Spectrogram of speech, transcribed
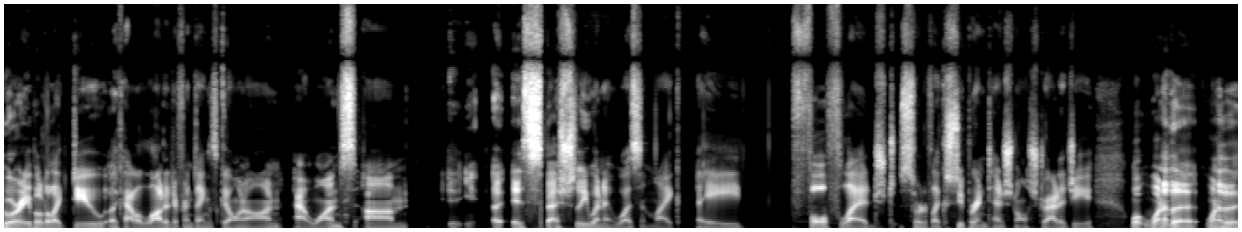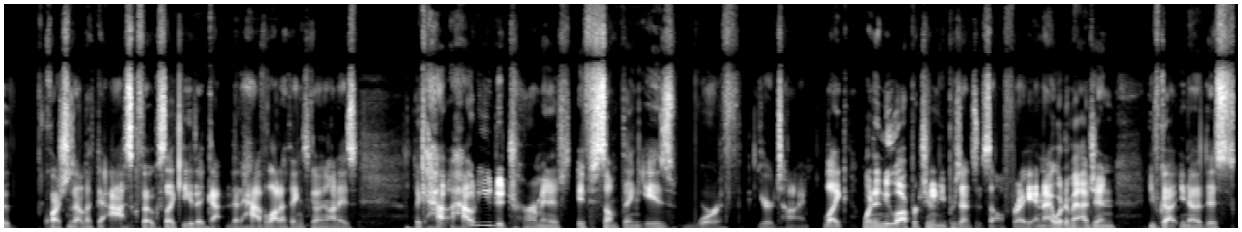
who are able to like do like have a lot of different things going on at once. Um, Uh, especially when it wasn't like a full fledged sort of like super intentional strategy. What one of the one of the questions I like to ask folks like you that got that have a lot of things going on is like how how do you determine if if something is worth your time? Like when a new opportunity presents itself, right? And I would imagine you've got, you know, this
